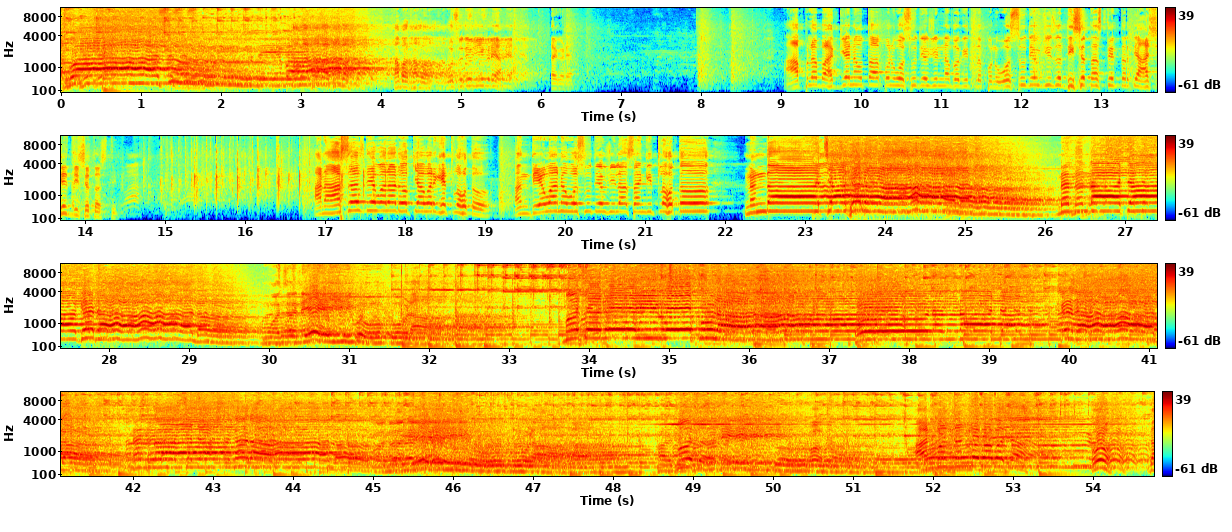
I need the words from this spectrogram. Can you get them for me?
आपलं भाग्य नव्हतं आपण वसुदेवजींना बघितलं पण वसुदेवजी जर दिसत असतील तर ते असेच दिसत असतील. आणि असंच देवाला डोक्यावर घेतलं होतं. आणि देवानं वसुदेवजीला सांगितलं होतं नंदाच्या घरा नंदाच्या घराला मजने गोकुळा मजने गोकुळा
